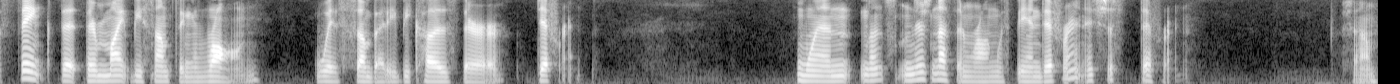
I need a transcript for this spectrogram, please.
think that there might be something wrong with somebody because they're different. When there's nothing wrong with being different, it's just different. So,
